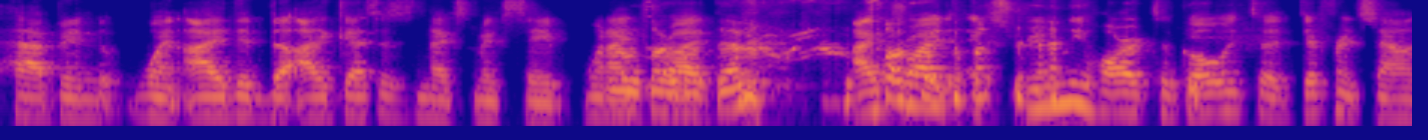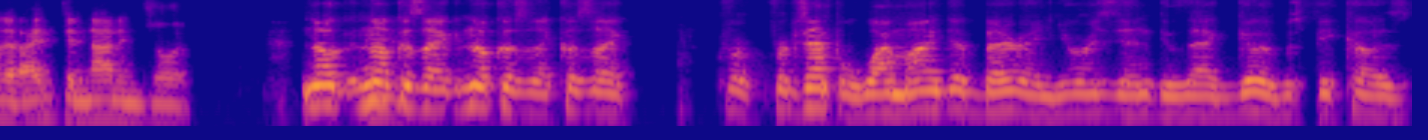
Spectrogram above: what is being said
happened when I did the I guess it's next mixtape. When I tried, I tried extremely hard to go into a different sound that I did not enjoy. No, no, because like no, because like because like for, for example, why mine did better and yours didn't do that good was because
